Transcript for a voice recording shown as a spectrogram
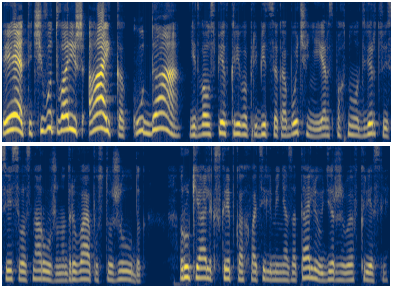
«Э, ты чего творишь? Айка, куда?» Едва успев криво прибиться к обочине, я распахнула дверцу и свесила снаружи, надрывая пустой желудок. Руки Алекс крепко охватили меня за талию, удерживая в кресле.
